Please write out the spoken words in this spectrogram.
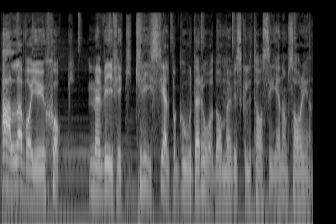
Alla var ju i chock, men vi fick krishjälp och goda råd om hur vi skulle ta oss igenom sorgen.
